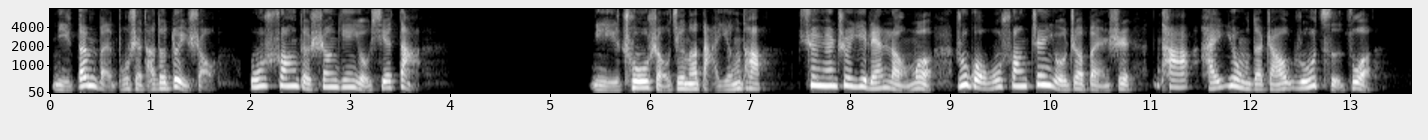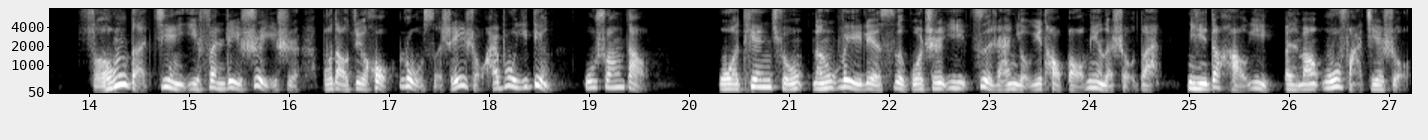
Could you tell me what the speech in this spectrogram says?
你根本不是他的对手。无双的声音有些大。你出手就能打赢他？轩辕志一脸冷漠。如果无双真有这本事，他还用得着如此做？总得尽一份力试一试，不到最后鹿死谁手还不一定。无双道：“我天穹能位列四国之一，自然有一套保命的手段。你的好意，本王无法接受。”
